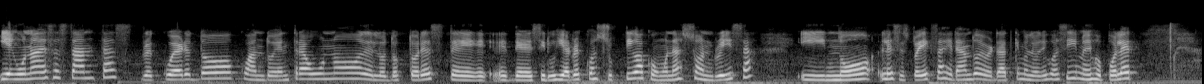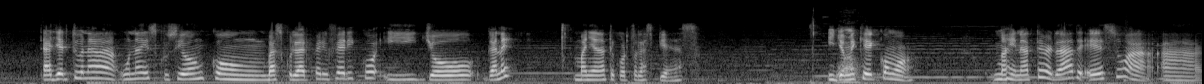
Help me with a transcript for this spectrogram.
y en una de esas tantas, recuerdo cuando entra uno de los doctores de, de cirugía reconstructiva con una sonrisa, y no les estoy exagerando, de verdad que me lo dijo así, me dijo, Polet, ayer tuve una, una discusión con vascular periférico y yo gané mañana te corto las piernas. Y yo me quedé como, imagínate, ¿verdad? Eso a,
